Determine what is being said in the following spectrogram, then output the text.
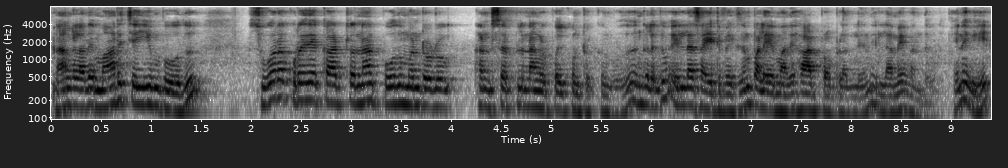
நாங்கள் அதை மாறி செய்யும் போது சுகரை குறைய காட்டுறனால் போதுமென்ற ஒரு கன்செப்டில் நாங்கள் போய் கொண்டிருக்கும் போது எங்களுக்கு எல்லா சைட் எஃபெக்ட்ஸும் பழைய மாதிரி ஹார்ட் ப்ராப்ளம்லேருந்து எல்லாமே வந்துவிடும். எனவே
